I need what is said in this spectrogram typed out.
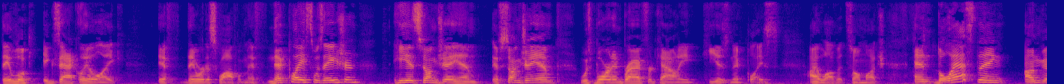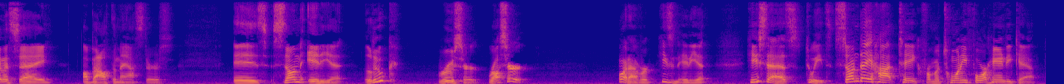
They look exactly alike if they were to swap them. If Nick Place was Asian, he is Sungjae Im. If Sungjae Im was born in Bradford County, he is Nick Place. I love it so much. And the last thing I'm going to say about the Masters is some idiot, Luke Russert, Russer, Whatever. He's an idiot. He says, tweets, Sunday hot take from a 24 handicap.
